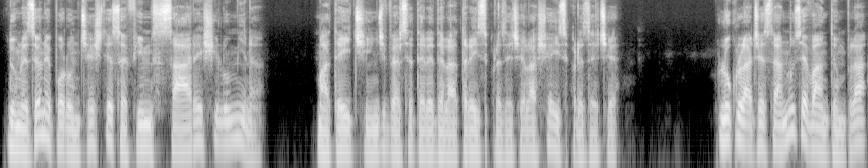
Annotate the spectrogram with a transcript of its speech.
Dumnezeu ne poruncește să fim sare și lumină. Matei 5, versetele de la 13 la 16. Lucrul acesta nu se va întâmpla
